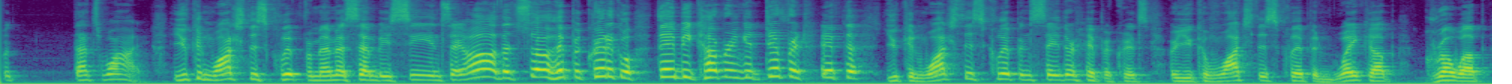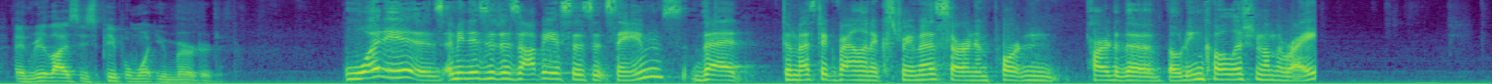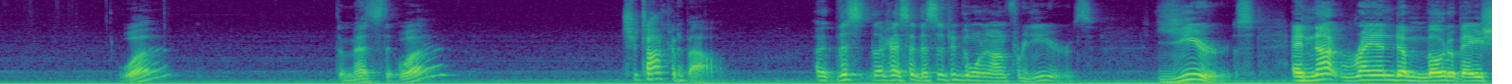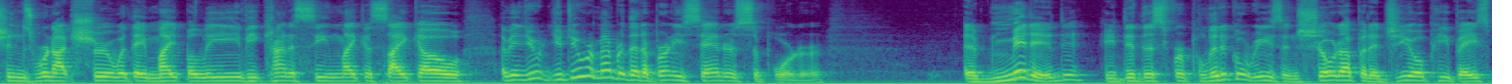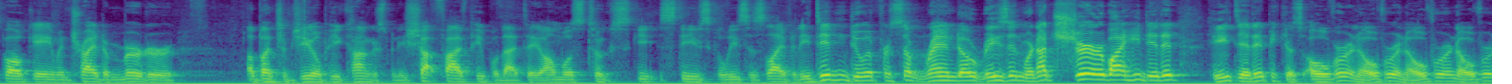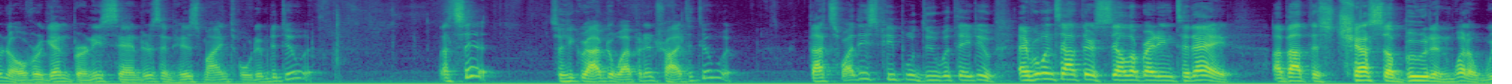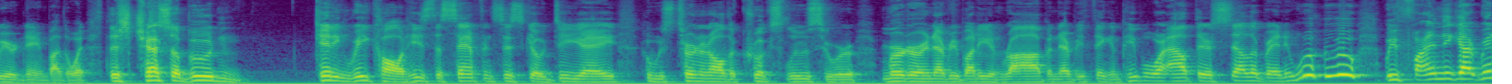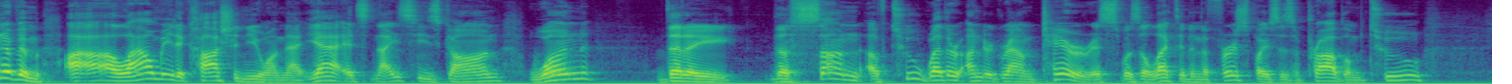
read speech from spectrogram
But that's why. You can watch this clip from MSNBC and say, oh, that's so hypocritical. They'd be covering it different if the. You can watch this clip and say they're hypocrites, or you can watch this clip and wake up, grow up, and realize these people want you murdered. What is, I mean, is it as obvious as it seems that domestic violent extremists are an important part of the voting coalition on the right? What? Domestic, what? What's she talking about? Uh, this, like I said, this has been going on for years. Years. And not random motivations. We're not sure what they might believe. He kind of seemed like a psycho. I mean, you, you do remember that a Bernie Sanders supporter admitted he did this for political reasons, showed up at a GOP baseball game and tried to murder a bunch of GOP congressmen. He shot five people that day, almost took Steve Scalise's life. And he didn't do it for some rando reason. We're not sure why he did it. He did it because over and over and over and over and over again, Bernie Sanders, in his mind, told him to do it. That's it. So he grabbed a weapon and tried to do it. That's why these people do what they do. Everyone's out there celebrating today about this Chesa Boudin. What a weird name, by the way. This Chesa Boudin getting recalled. He's the San Francisco DA who was turning all the crooks loose, who were murdering everybody and rob and everything. And people were out there celebrating. Woohoo! We finally got rid of him. Uh, allow me to caution you on that. Yeah, it's nice he's gone. One, that a the son of two weather underground terrorists was elected in the first place is a problem. Two,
